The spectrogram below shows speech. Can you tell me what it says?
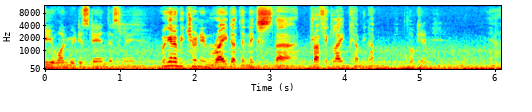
Do you want me to stay in this lane? We're gonna be turning right at the next uh, traffic light coming up. Okay. Yeah.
